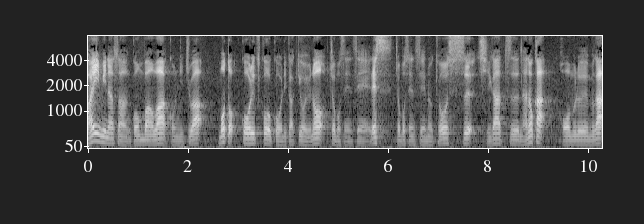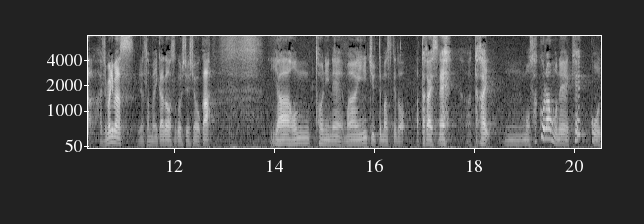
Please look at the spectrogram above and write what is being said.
はい皆さんこんばんは。こんにちは。元公立高校理科教諭のチョボ先生です。チョボ先生の教室4月7日ホームルームが始まります。皆様いかがお過ごしでしょうか？いやー本当にね毎日言ってますけどあったかいですね。あったかい。うんもう桜もね結構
